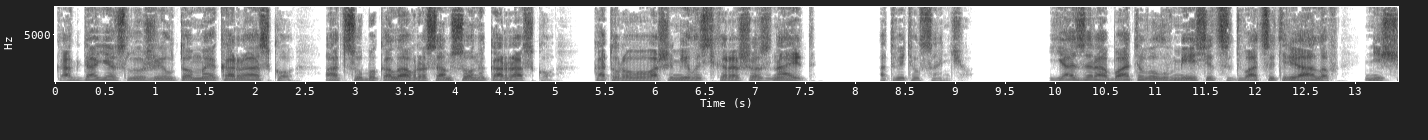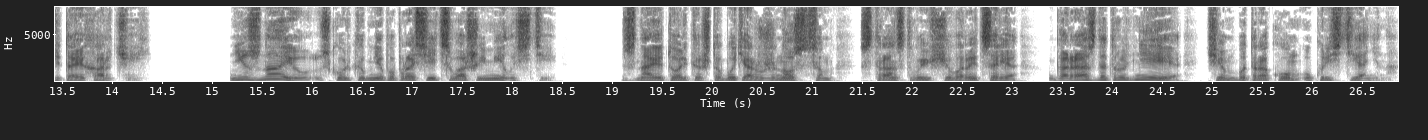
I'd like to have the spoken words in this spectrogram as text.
Когда я служил Томе Караско, отцу бакалавра Самсона Караско, которого ваша милость хорошо знает, — ответил Санчо, — я зарабатывал в месяц двадцать реалов, не считая харчей. Не знаю, сколько мне попросить с вашей милости. Знаю только, что быть оруженосцем странствующего рыцаря гораздо труднее, чем батраком у крестьянина.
